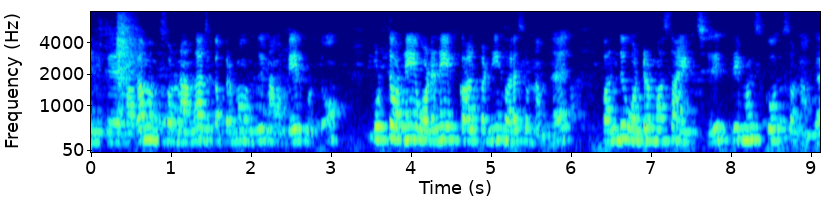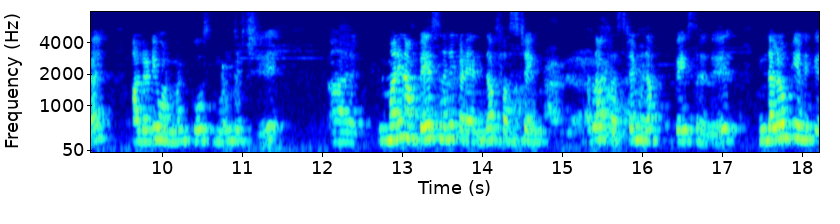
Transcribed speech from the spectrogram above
எனக்கு மகா மேம் சொன்னாங்க. அதுக்கப்புறமா வந்து நாங்கள் பேர் கொடுத்தோம். கொடுத்த உடனே உடனே கால் பண்ணி வர சொன்னாங்க. வந்து ஒன்றரை மாதம் ஆயிடுச்சு. த்ரீ மந்த்ஸ் கோர்ஸ் சொன்னாங்க. ஆல்ரெடி ஒன் மந்த் கோர்ஸ் முடிஞ்சிருச்சு. இது மாதிரி நான் பேசுனதே கிடையாது. இதான் ஃபர்ஸ்ட் டைம் அதான் ஃபர்ஸ்ட் டைம் இதான் பேசுறது. இந்த அளவுக்கு எனக்கு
